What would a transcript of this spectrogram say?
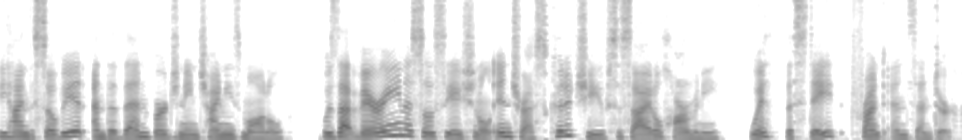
behind the Soviet and the then burgeoning Chinese model was that varying associational interests could achieve societal harmony with the state front and center.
